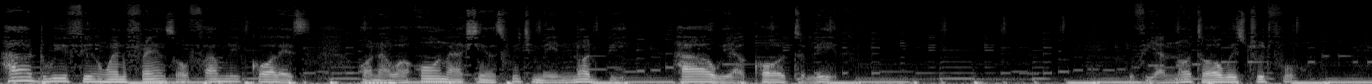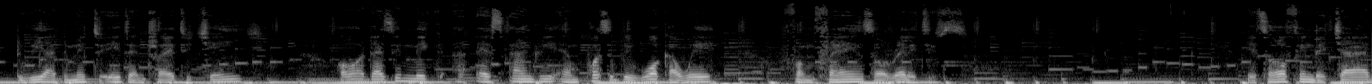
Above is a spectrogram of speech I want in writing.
How do we feel when friends or family call us on our own actions which may not be how we are called to live? If we are not always truthful, do we admit to it and try to change? Or does it make us angry and possibly walk away from friends or relatives? It's often the child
